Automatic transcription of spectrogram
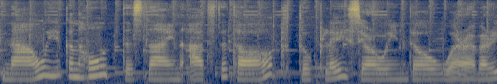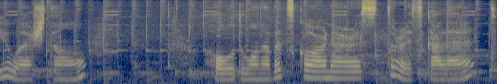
Now you can hold this line at the top to place your window wherever you wish to. Hold one of its corners to rescale it.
